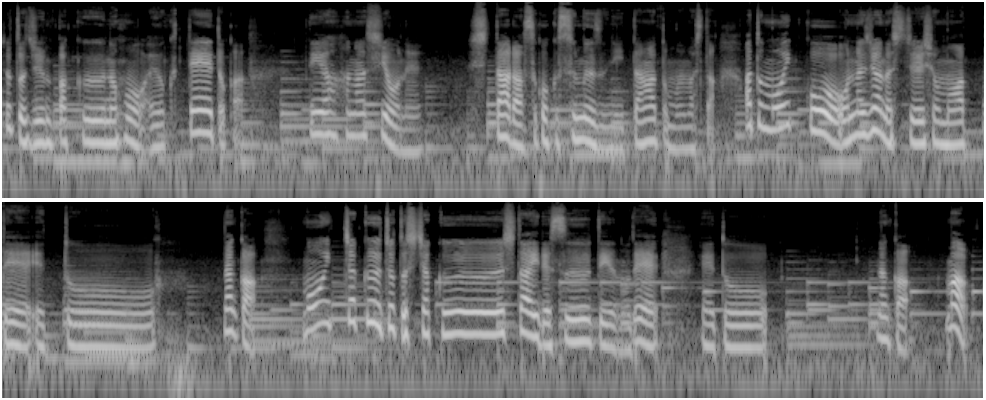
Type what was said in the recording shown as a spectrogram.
ちょっと純白の方が良くてとかっていう話をねしたらすごくスムーズにいったなと思いました。あともう一個同じようなシチュエーションもあってえっとなんかもう一着ちょっと試着したいですっていうのでえっとなんかまあ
